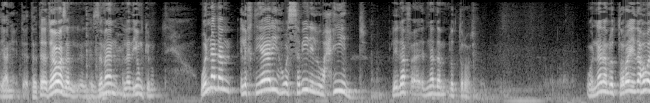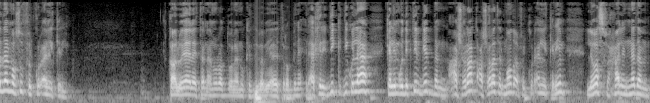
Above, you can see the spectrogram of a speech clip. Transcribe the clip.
يعني تتجاوز الزمان الذي يمكن والندم الاختياري هو السبيل الوحيد لدفع الندم الاضطراري والندم الاضطراري ده هو ده الموصوف في القرآن الكريم. قالوا يا ليتنا نرد ولا نكذب بآيات ربنا إلى آخره. دي, دي كلها كلمة ودي كتير جدا. عشرات عشرات المواضع في القرآن الكريم لوصف حال الندم.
